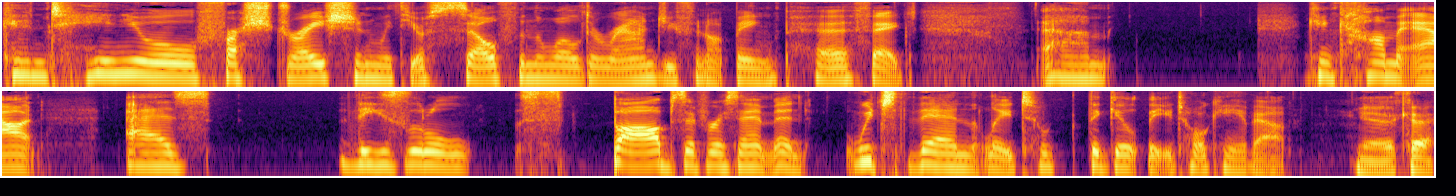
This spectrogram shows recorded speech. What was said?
continual frustration with yourself and the world around you for not being perfect um, can come out as these little barbs of resentment, which then lead to the guilt that you're talking about. Yeah. Okay.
